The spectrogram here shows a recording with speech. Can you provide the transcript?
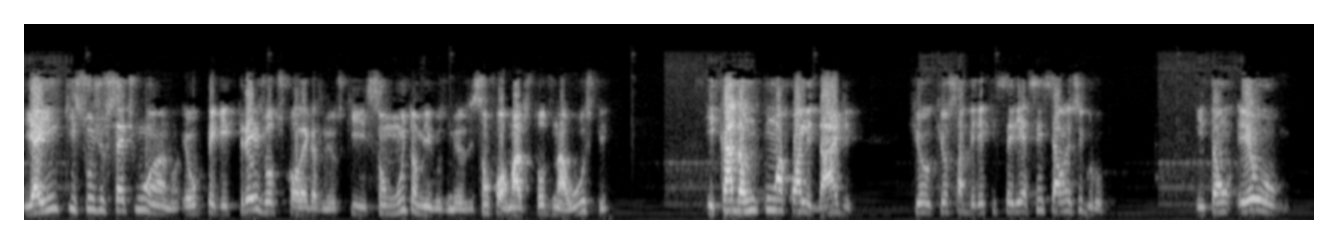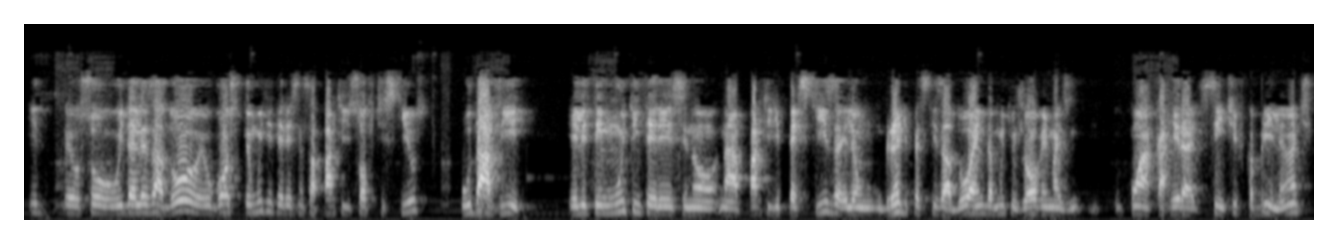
E aí que surge o sétimo ano. Eu peguei três outros colegas meus que são muito amigos meus e são formados todos na USP, e cada um com uma qualidade que eu, que eu saberia que seria essencial nesse grupo. Então, eu, eu sou o idealizador, eu gosto, tenho muito interesse nessa parte de soft skills. O Davi, ele tem muito interesse no, na parte de pesquisa, ele é um grande pesquisador, ainda muito jovem, mas com a carreira científica brilhante.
